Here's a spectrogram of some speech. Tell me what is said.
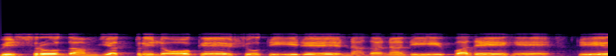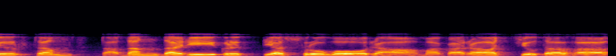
विश्रुतं यत्रिलोकेषु तीरे नदनदीपदेः तीर्थं तदन्तरीकृत्य स्रुवो रामकराच्युतः।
